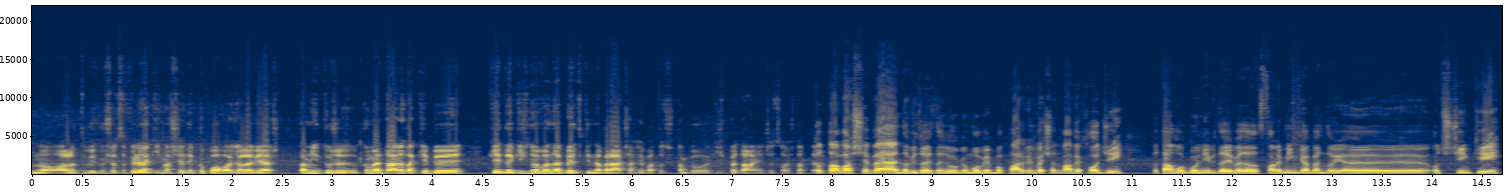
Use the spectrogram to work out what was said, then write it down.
No, ale ty byś musiał co chwilę jakieś maszyny kupować, ale wiesz, tam niektórzy komentarze takie były, kiedy jakieś nowe nabytki na bracia chyba, to czy tam było jakieś pytanie, czy coś tam To to właśnie będą widzowie za niedługo, mówię, bo Farming 22 wychodzi, to tam ogólnie widzowie będą z Farminga będą e, odcinki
